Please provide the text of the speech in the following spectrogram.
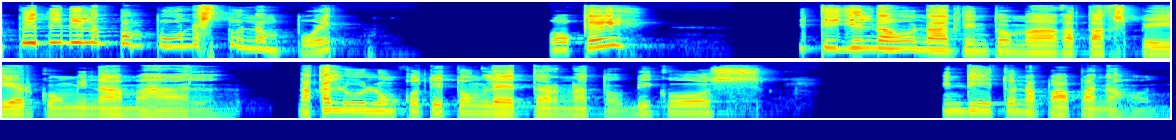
ah, pwede nilang pampunas to ng puwet. Okay? Itigil na ho natin to mga ka-taxpayer kung minamahal. Nakalulungkot itong letter na to because hindi ito napapanahon.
